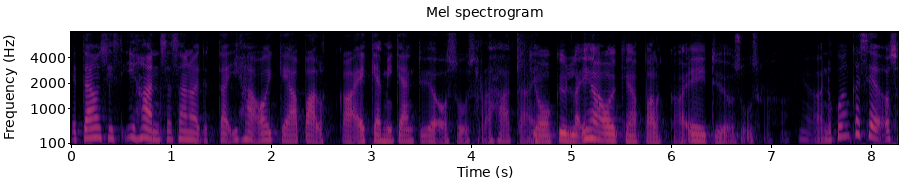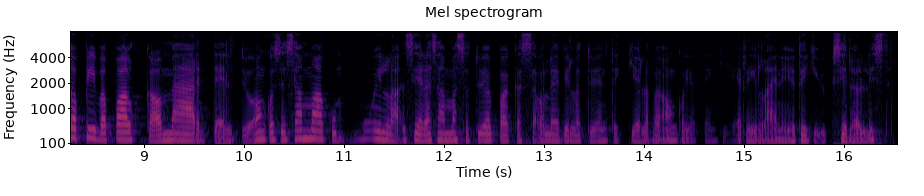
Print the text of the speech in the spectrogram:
Ja tämä on siis ihan, sä sanoit, että ihan oikeaa palkkaa, eikä mikään työosuusraha. Tai... Joo, kyllä, ihan oikeaa palkkaa, ei työosuusrahaa. Joo, no kuinka se sopiva palkka on määritelty? Onko se sama kuin muilla siellä samassa työpaikassa olevilla työntekijöillä vai onko jotenkin erilainen, jotenkin yksilöllistetty?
